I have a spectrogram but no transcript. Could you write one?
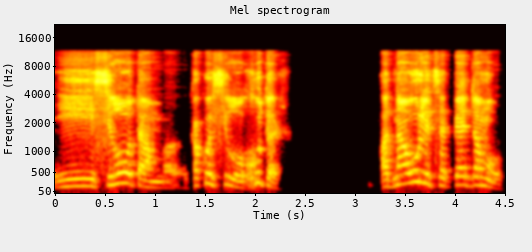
И село там, какое село? Хутор. Одна улица, пять домов.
